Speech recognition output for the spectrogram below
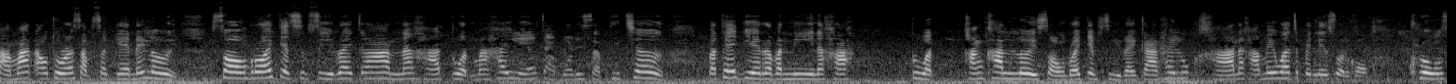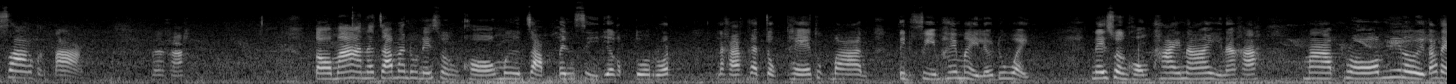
สามารถเอาโทรศัพท์สแกนได้เลย 274 รายการนะคะ ตรวจมาให้แล้วจากบริษัททิเชอร์ ประเทศเยอรมนีนะคะ ตรวจทั้งคันเลย 274 รายการให้ลูกค้านะคะ ไม่ว่าจะเป็นในส่วนของโครงสร้างต่างๆนะคะ ต่อมานะจ๊ะมาดูในส่วนของมือจับเป็นสีเดียวกับตัวรถนะคะ กระจกแท้ทุกบาน ติดฟิล์มให้ใหม่แล้วด้วย ในส่วนของภายในนะคะ มาพร้อมนี่เลยตั้งแต่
